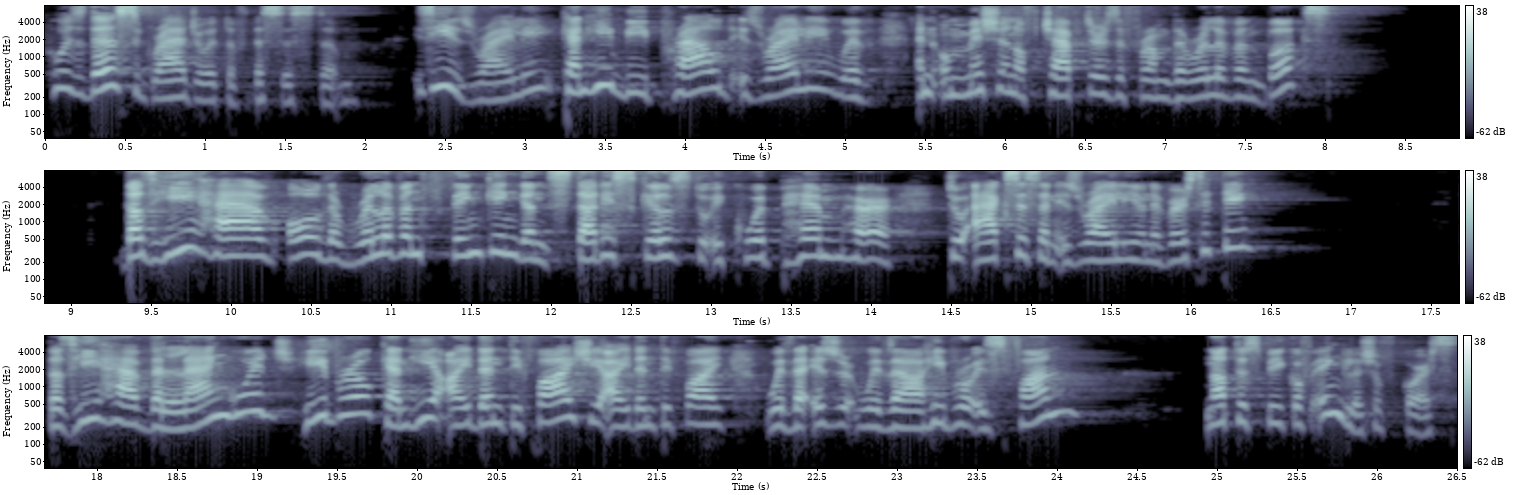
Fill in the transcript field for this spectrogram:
Who is this graduate of the system? Is he Israeli? Can he be proud Israeli with an omission of chapters from the relevant books? Does he have all the relevant thinking and study skills to equip him, her, to access an Israeli university? Does he have the language, Hebrew? Can he identify, she identify with the, with the Hebrew is fun? Not to speak of English, of course.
